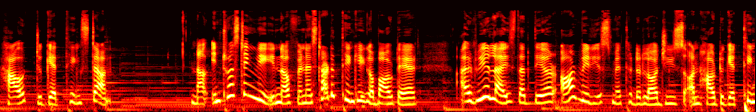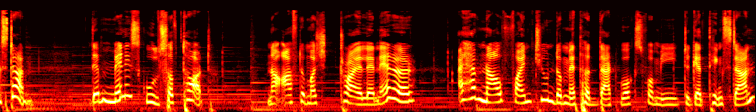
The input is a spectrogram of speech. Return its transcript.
how to get things done. Now, interestingly enough, when I started thinking about it, I realized that there are various methodologies on how to get things done. There are many schools of thought. Now, after much trial and error, I have now fine tuned the method that works for me to get things done,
